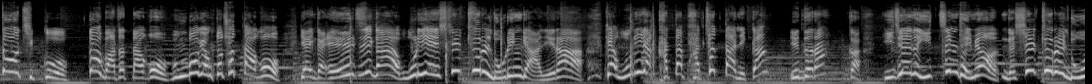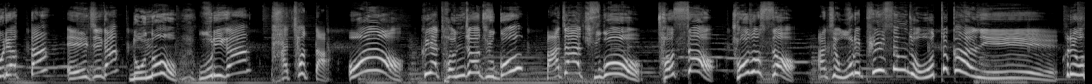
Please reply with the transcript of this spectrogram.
또 직구, 또 맞았다고, 문보경 또 쳤다고. 야, 그러니까 LG가 우리의 실투를 노린 게 아니라 그냥 우리가 갖다 바쳤다니까? 얘들아? 그러니까 이제는 이쯤 되면 그러니까 실투를 노렸다? LG가 노노, 우리가 다쳤다. 어! 그냥 던져주고, 맞아주고, 졌어! 져줬어! 아, 진짜 우리 필승조 어떡하니? 그리고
